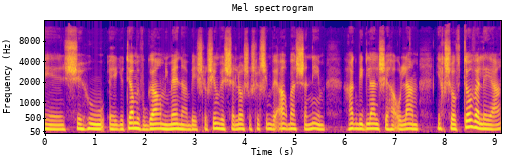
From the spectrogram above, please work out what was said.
אה, שהוא אה, יותר מבוגר ממנה ב-33 או 34 שנים, רק בגלל שהעולם יחשוב טוב עליה,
